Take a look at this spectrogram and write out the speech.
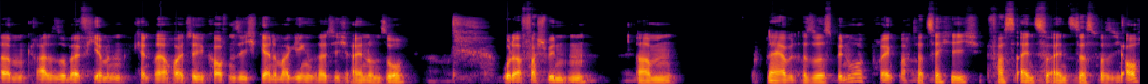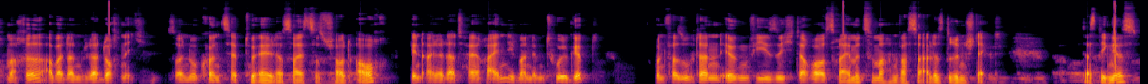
Ähm, Gerade so bei Firmen kennt man ja heute, die kaufen sich gerne mal gegenseitig ein und so. Oder verschwinden. Ähm, naja, also das Binwalk-Projekt macht tatsächlich fast eins zu eins das, was ich auch mache, aber dann wieder doch nicht, sondern nur konzeptuell. Das heißt, das schaut auch in eine Datei rein, die man dem Tool gibt und versucht dann irgendwie sich daraus Reime zu machen, was da alles drin steckt. Das Ding ist,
